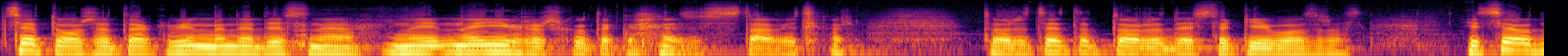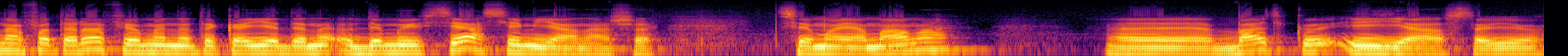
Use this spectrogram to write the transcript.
Це теж так, він мене десь на, на, на іграшку так ставить. Це теж десь такий возраст. І це одна фотографія у мене така є, де, ми вся сім'я наша. Це моя мама, е, батько і я стою.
